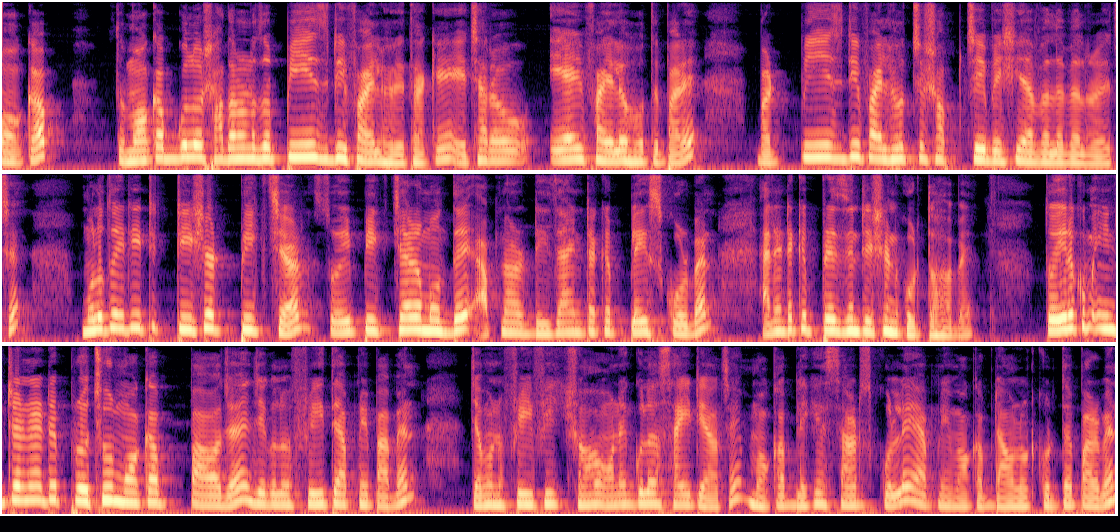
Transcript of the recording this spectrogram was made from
মক আপ তো মক আপগুলো সাধারণত পিএইচডি ফাইল হয়ে থাকে। এছাড়াও এআই ফাইলও হতে পারে বাট পিএইচডি ফাইল হচ্ছে সবচেয়ে বেশি অ্যাভেলেবেল রয়েছে। মূলত এটি একটি টি শার্ট পিকচার সো এই পিকচারের মধ্যে আপনার ডিজাইনটাকে প্লেস করবেন অ্যান্ড এটাকে প্রেজেন্টেশন করতে হবে। তো এরকম ইন্টারনেটে প্রচুর মক আপ পাওয়া যায়, যেগুলো ফ্রিতে আপনি পাবেন। যেমন ফ্রি ফিক সহ অনেকগুলো সাইটে আছে মক আপ লিখে সার্চ করলে আপনি মক আপ ডাউনলোড করতে পারবেন।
